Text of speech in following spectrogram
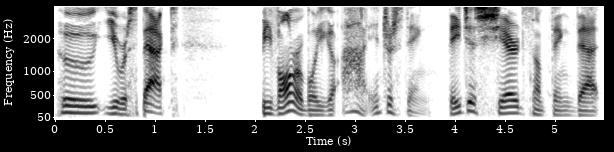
who you respect, be vulnerable, you go, ah, interesting. They just shared something that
